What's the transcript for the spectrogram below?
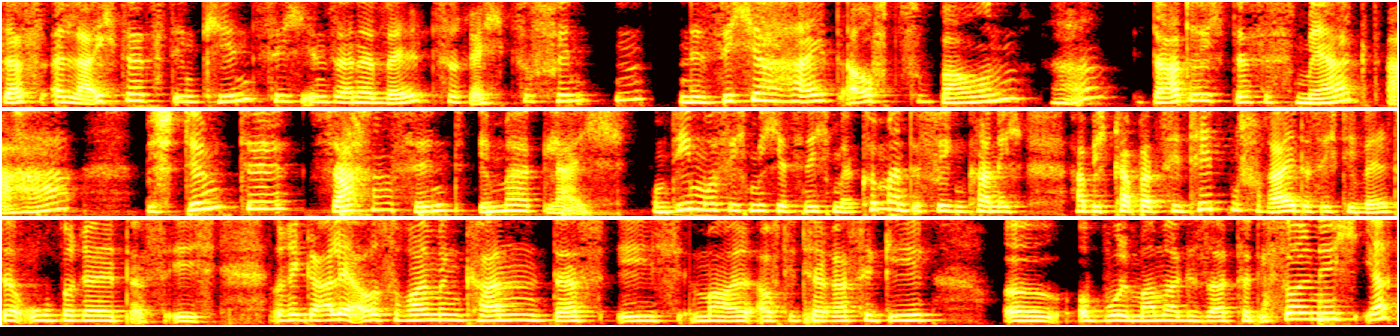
das erleichtert es dem Kind, sich in seiner Welt zurechtzufinden, eine Sicherheit aufzubauen, ja, dadurch, dass es merkt, aha, bestimmte Sachen sind immer gleich. Um die muss ich mich jetzt nicht mehr kümmern. Deswegen kann ich, habe ich Kapazitäten frei, dass ich die Welt erobere, dass ich Regale ausräumen kann, dass ich mal auf die Terrasse gehe, äh, obwohl Mama gesagt hat, ich soll nicht. Ja,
